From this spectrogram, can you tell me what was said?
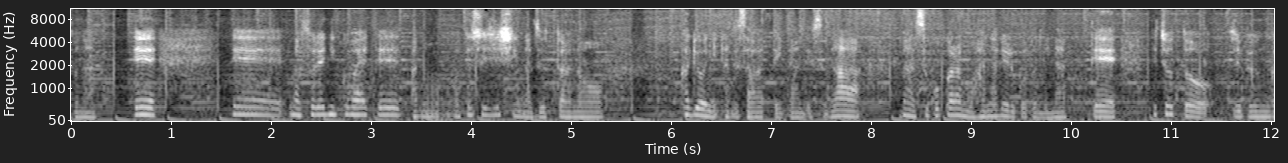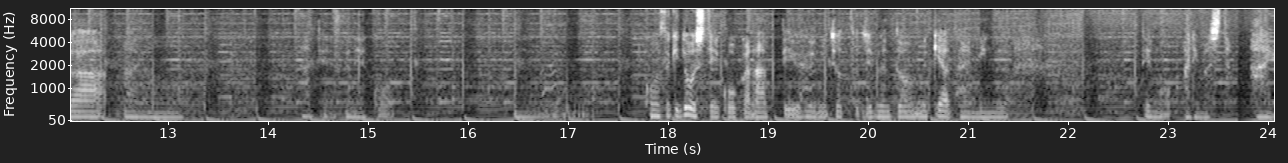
となってで、まあ、それに加えてあの私自身がずっとあの家業に携わっていたんですが、まあ、そこからも離れることになってでちょっと自分があのなていうんですかねこう、この先どうしていこうかなっていうふうにちょっと自分と向き合うタイミングでもありました。はい。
